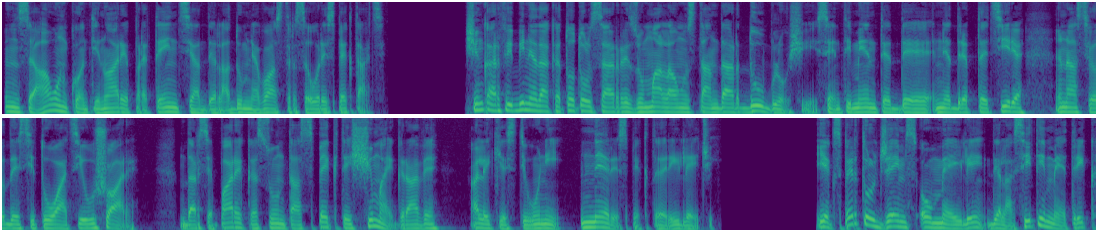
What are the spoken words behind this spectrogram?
însă au în continuare pretenția de la dumneavoastră să o respectați. Și încă ar fi bine dacă totul s-ar rezuma la un standard dublu și sentimente de nedreptățire în astfel de situații ușoare. Dar se pare că sunt aspecte și mai grave ale chestiunii nerespectării legii. Expertul James O'Malley de la Citymetric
